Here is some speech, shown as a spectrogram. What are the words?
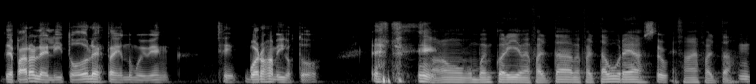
de Parallel y todo les está yendo muy bien. Sí, buenos amigos todos. Este, No, no, un buen corillo. Me falta, me falta Burea. Sí. Esa me falta. Mm.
